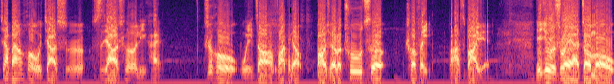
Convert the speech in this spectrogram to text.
加班后驾驶私家车离开，之后伪造发票报销了出租车车费八十八元。也就是说呀，赵某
